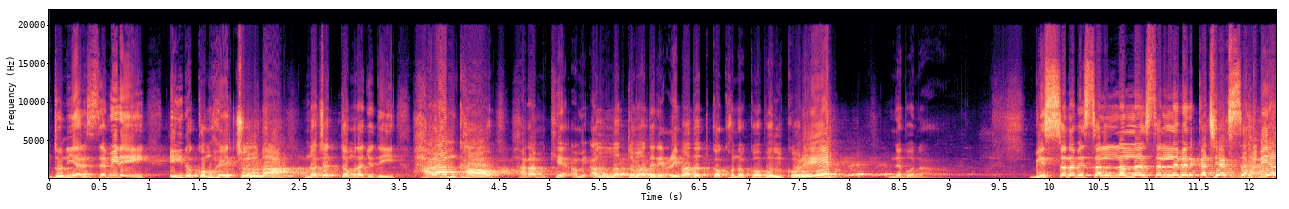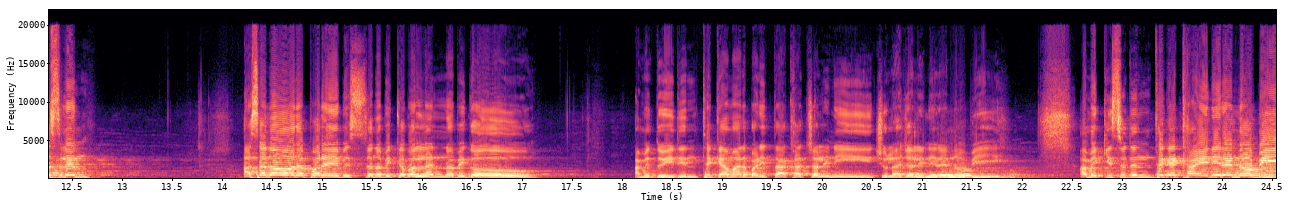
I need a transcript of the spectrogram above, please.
দুনিয়ার জমিনে এইরকম হয়ে চলবা। নচেত তোমরা যদি হারাম খাও, হারাম খেয়ে আমি আল্লাহ তোমাদের ইবাদত কখনো কবুল করে নেব না। বিশ্বনবী সাল্লাল্লাহু সাল্লামের কাছে এক সাহাবী আসলেন। আসানোর পরে বিশ্বনবীকে বললেন, নবী গো, আমি দুই দিন থেকে আমার বাড়িতে আঁকা চলেনি, চুলা জ্বলিনি রে নবী। আমি কিছুদিন থেকে খাইনি রে নবী।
